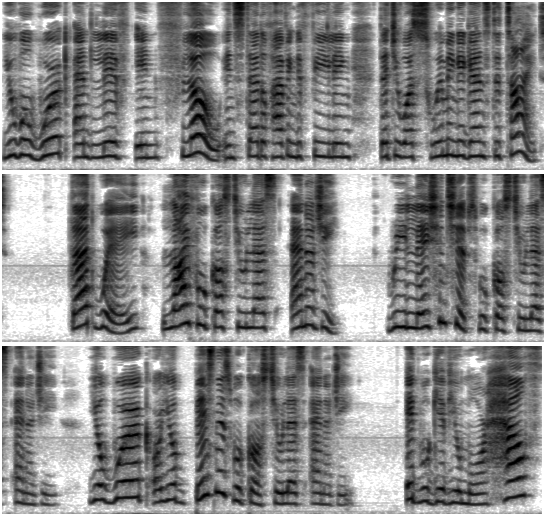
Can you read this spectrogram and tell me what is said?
You will work and live in flow instead of having the feeling that you are swimming against the tide. That way, life will cost you less energy. Relationships will cost you less energy. Your work or your business will cost you less energy. It will give you more health.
